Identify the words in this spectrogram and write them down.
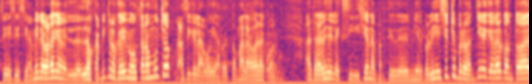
Sí, sí, sí. A mí la verdad que me- los capítulos que vi me gustaron mucho, así que la voy a retomar ahora con a través de la exhibición a partir del miércoles 18, pero bueno, tiene que ver con todos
